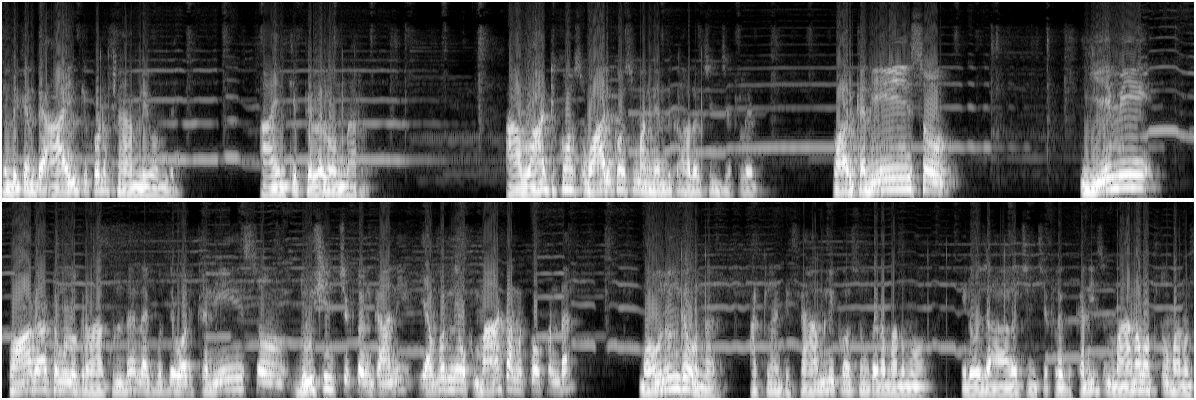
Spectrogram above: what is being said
ఎందుకంటే ఆయనకి కూడా ఫ్యామిలీ ఉంది. ఆయనకి పిల్లలు ఉన్నారు. ఆ వాటి కోసం వారి కోసం మనం ఎందుకు ఆలోచించట్లేదు? వారు కనీసం ఏమీ పోరాటంలోకి రాకుండా లేకపోతే వారు కనీసం దూషించటం కానీ ఎవరిని ఒక మాట అనుకోకుండా మౌనంగా ఉన్నారు. అట్లాంటి ఫ్యామిలీ కోసం కూడా మనము ఈరోజు ఆలోచించట్లేదు. కనీసం మానవత్వం మనం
